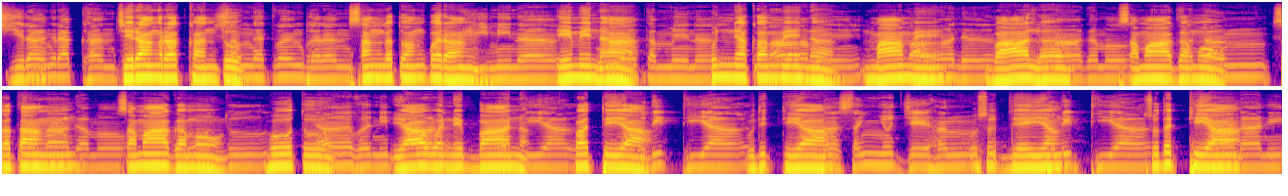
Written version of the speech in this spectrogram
චිරං රක්ඛන්තු චිරං රක්ඛන්තු සංගත්වං පරං සංගත්වං පරං ඉමිනා එමිනා පුඤ්ඤ කම්මේන මාමේ බාල සමාගමෝ සතං සමාගමෝ හෝතු යාව නිබ්බාන පත්‍තිය पत्या उदिठ्ठिया उदित्या न संयुज्येहं उसुज्जेयं उदिठ्ठिया सुदठ्ठिया मानानि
